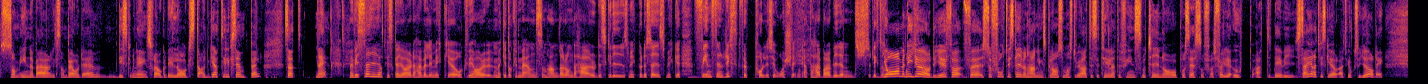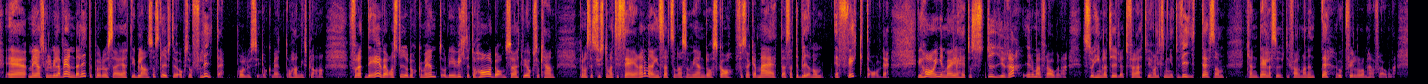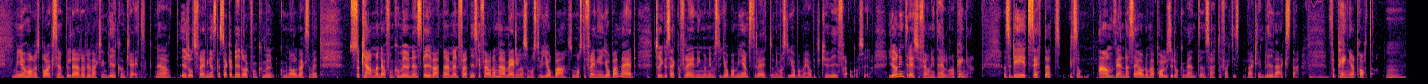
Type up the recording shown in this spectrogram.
som innebär liksom både diskrimineringsfrågor, det är lagstadgat till exempel. Så att Nej. Men vi säger ju att vi ska göra det här väldigt mycket och vi har mycket dokument som handlar om det här och det skrivs mycket och det sägs mycket. Mm. Finns det en risk för policy washing? Att det här bara blir en... Liksom... Ja, men det gör det ju. För, för, så fort vi skriver en handlingsplan så måste vi alltid se till att det finns rutiner och processer för att följa upp att det vi säger att vi ska göra, att vi också gör det. Eh, men jag skulle vilja vända lite på det och säga att ibland så skrivs det också för lite policydokument och handlingsplaner. För att det är våra styrdokument och det är viktigt att ha dem så att vi också kan på något sätt systematisera de här insatserna som vi ändå ska försöka mäta så att det blir någon effekt av det. Vi har ingen möjlighet att styra i de här frågorna så himla tydligt för att vi har liksom inget vite som kan delas ut ifall man inte uppfyller de här frågorna. Men jag har ett bra exempel där, där det verkligen blir konkret. När idrottsföreningar ska söka bidrag från kommun, kommunal verksamhet så kan man då från kommunen skriva att nej, men för att ni ska få de här medlen så måste vi jobba, så måste föreningen jobba med trygg och säker förening och ni måste jobba med jämställdhet och ni måste jobba med hbtqi-frågor och så vidare. Gör ni inte det så får ni inte heller några pengar. Alltså det är ett sätt att liksom använda sig av de här policydokumenten så att det faktiskt verkligen blir verkstad. Mm. För pengar pratar. Mm.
